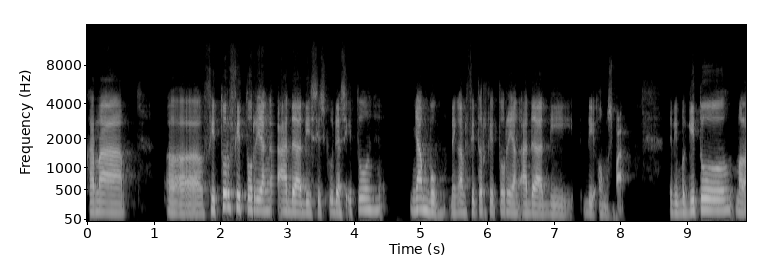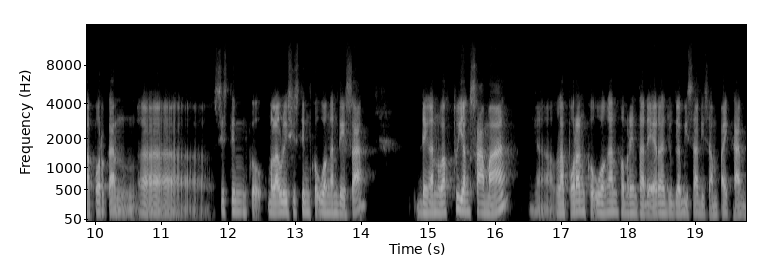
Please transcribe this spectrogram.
karena fitur-fitur uh, yang ada di Siskudes itu nyambung dengan fitur-fitur yang ada di di Omspan. Jadi begitu melaporkan uh, sistem ke, melalui sistem keuangan desa dengan waktu yang sama, ya, laporan keuangan pemerintah daerah juga bisa disampaikan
